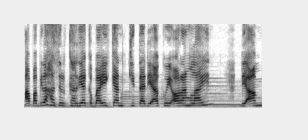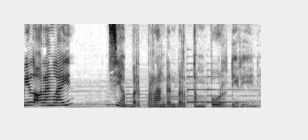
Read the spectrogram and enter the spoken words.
apabila hasil karya kebaikan kita diakui orang lain, diambil orang lain, siap berperang dan bertempur diri ini.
